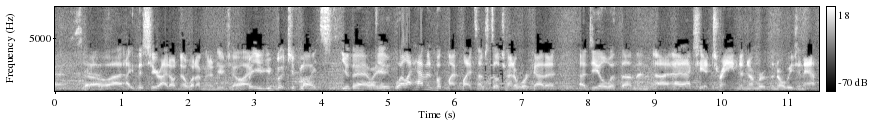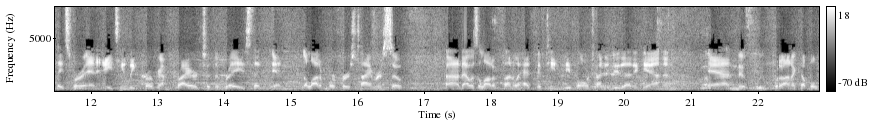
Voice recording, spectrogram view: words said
Yeah. So uh, I, this year, I don't know what I'm going to do, Joe. I, but you, have booked your flights. You're there, are you? Well, I haven't booked my flights. I'm still trying to work out a, a deal with them. And uh, I actually had trained a number of the Norwegian athletes for an 18 week program prior to the race, that, and a lot of them were first timers. So uh, that was a lot of fun. We had 15 people, and we're trying to do that again. And and we put on a couple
